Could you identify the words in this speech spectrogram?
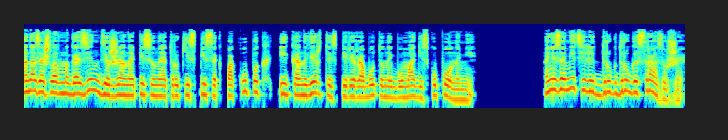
Она зашла в магазин, держа написанный от руки список покупок и конверт из переработанной бумаги с купонами. Они заметили друг друга сразу же.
